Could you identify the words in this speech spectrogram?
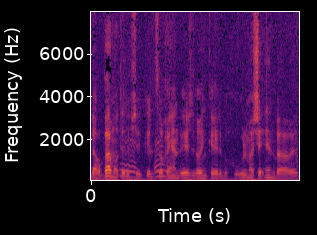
ב-400 אלף שקל, לצורך העניין, ויש דברים כאלה בחו"ל, מה שאין בארץ,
